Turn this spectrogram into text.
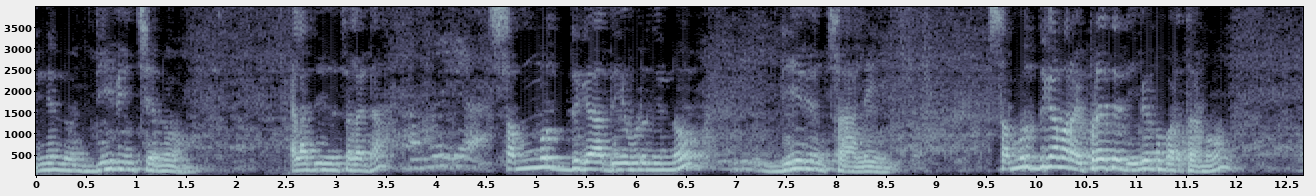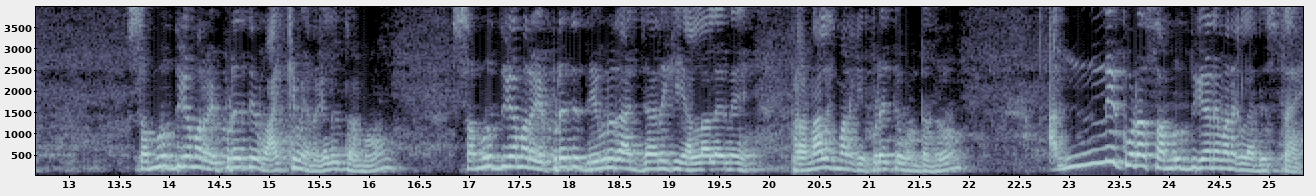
నిన్ను దీవించెను. ఎలా దీవించాలంట? సమృద్ధిగా సమృద్ధిగా దేవుడు నిన్ను దీవించాలి. సమృద్ధిగా మనం ఎప్పుడైతే దీవింపబడతామో సమృద్ధిగా మనం ఎప్పుడైతే వాక్యం వినగలుగుతామో సమృద్ధిగా మనం ఎప్పుడైతే దేవుని రాజ్యానికి వెళ్ళాలనే ప్రణాళిక మనకి ఎప్పుడైతే ఉంటుందో అన్నీ కూడా సమృద్ధిగానే మనకు లభిస్తాయి.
